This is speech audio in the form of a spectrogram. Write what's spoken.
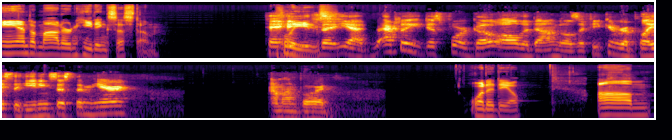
and a modern heating system. Take Please. the- yeah, actually, just forego all the dongles. If you can replace the heating system here, I'm on board. What a deal. Um,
